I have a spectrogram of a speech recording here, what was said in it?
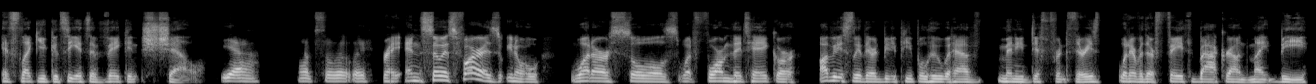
It's like you can see it's a vacant shell. Yeah, absolutely. Right. And so as far as, you know, what our souls, what form they take, or obviously there'd be people who would have many different theories, whatever their faith background might be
